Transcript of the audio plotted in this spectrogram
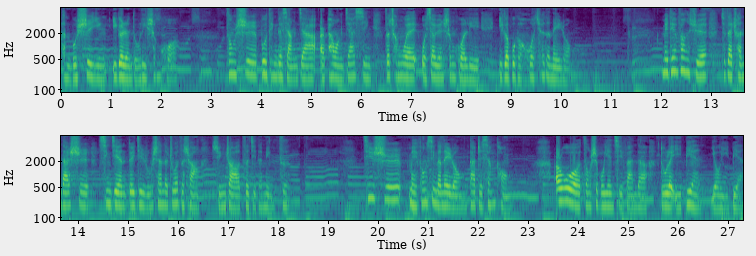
很不适应一个人独立生活。总是不停的想家，而盼望家信，则成为我校园生活里一个不可或缺的内容。每天放学就在传达室信件堆积如山的桌子上寻找自己的名字。其实每封信的内容大致相同，而我总是不厌其烦地读了一遍又一遍。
